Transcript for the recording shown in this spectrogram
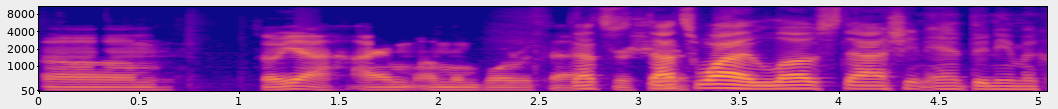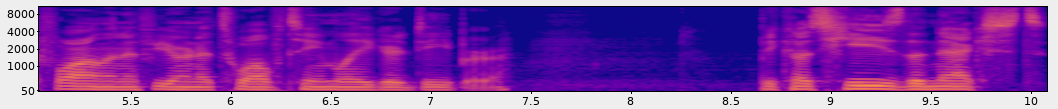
Um, so yeah, I'm I'm on board with that. That's sure. that's why I love stashing Anthony McFarland if you're in a 12 team league or deeper, because he's the next.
